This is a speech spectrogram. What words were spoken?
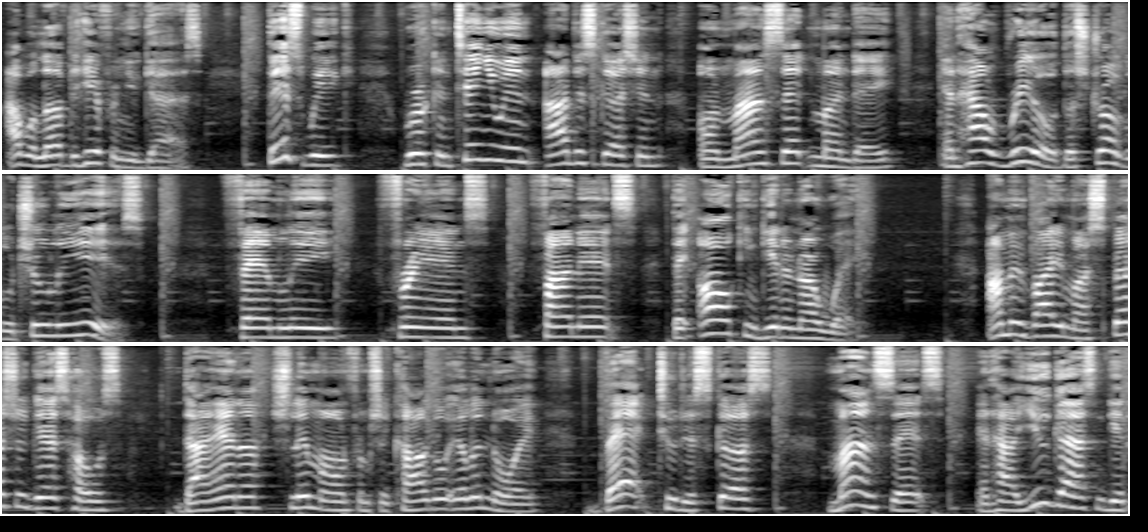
I would love to hear from you guys. This week, we're continuing our discussion on Mindset Monday and how real the struggle truly is. Family, friends, finance, they all can get in our way. I'm inviting my special guest host, Diana Schlimon from Chicago, Illinois, back to discuss mindsets and how you guys can get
